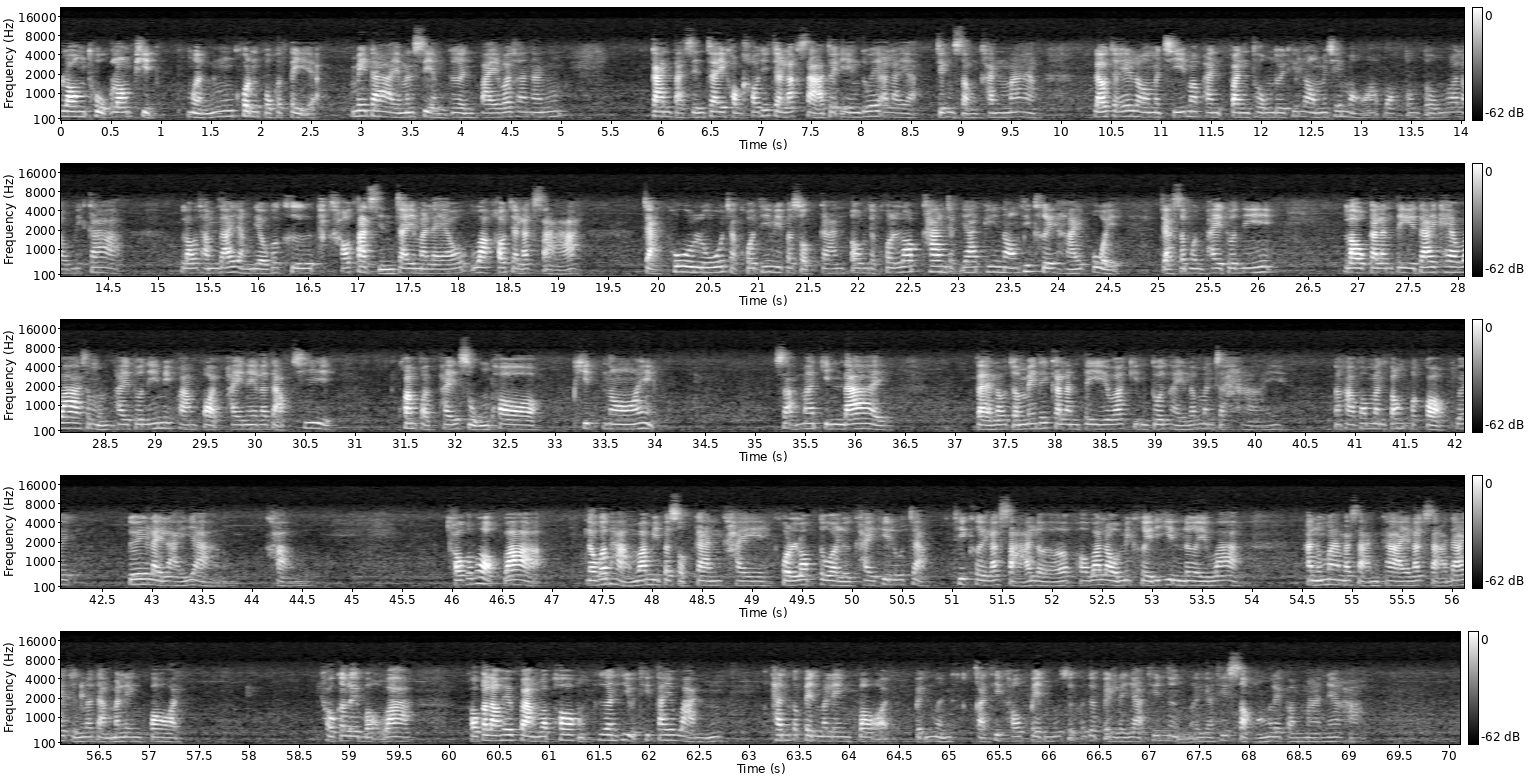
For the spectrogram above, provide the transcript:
ลองถูกลองผิดเหมือนคนปกติอะ่ะ ไม่ได้มันเสี่ยงเกินไป เพราะฉะนั้นการตัดสินใจของเขาที่จะรักษาตัวเองด้วยอะไรอะ่ะ จึงสำคัญมากแล้วจะให้เรามาชี้มาพันฟันธงโดยที่เราไม่ใช่หมอบอกตรงๆ ว่าเราไม่กล้า เราทำได้อย่างเดียวก็คือเขาตัดสินใจมาแล้วว่าเขาจะรักษาจากผู้รู้จากคนที่มีประสบการณ์ตรงจากคนรอบข้างจากญาติพี่น้องที่เคยหายป่วย จากสมุนไพรตัวนี้ เราการันตีได้แค่ว่าสมุนไพรตัวนี้มีความปลอดภัยในระดับที่ ความปลอดภัยสูงพอ พิษน้อย สามารถกินได้ แต่เราจะไม่ได้การันตีว่ากินตัวไหนแล้วมันจะหายนะคะ เพราะมันต้องประกอบด้วยด้วยหลาย ๆ อย่างค่ะเขาก็บอกว่าเราก็ถามว่ามีประสบการณ์ใครคนรอบตัวหรือใครที่รู้จักที่เคยรักษาเหรอ เพราะว่าเราไม่เคยได้ยินเลยว่าอนุมานประสานกายรักษาได้ถึงระดับมะเร็งปอด เขาก็เลยบอกว่า เขาก็เล่าให้ฟังว่าพ่อของเพื่อนที่อยู่ที่ไต้หวัน ท่านก็เป็นมะเร็งปอด เป็นเหมือนกับที่เขาเป็นรู้สึกว่าจะเป็นระยะที่หนึ่งระยะที่สองอะไรประมาณเนี้ยค่ะ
